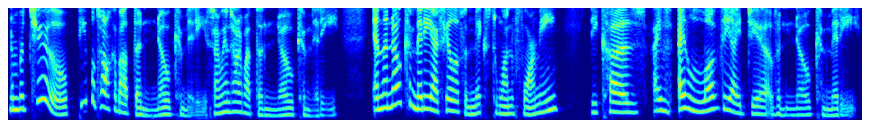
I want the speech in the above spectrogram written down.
Number two, people talk about the no committee. So, I'm going to talk about the no committee. And the no committee, I feel, is a mixed one for me because I I love the idea of a no committee.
